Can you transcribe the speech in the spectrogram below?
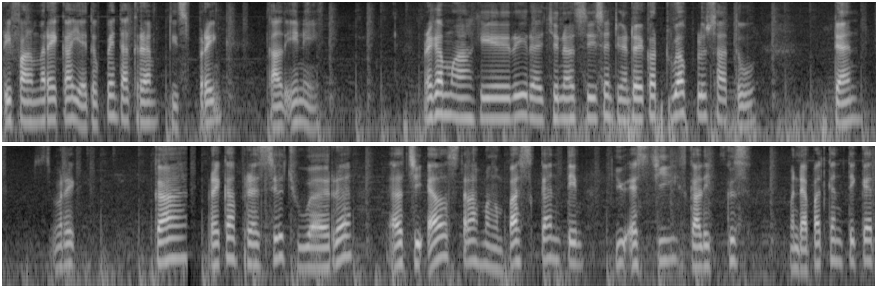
rival mereka yaitu Pentagram di Spring kali ini. Mereka mengakhiri regional season dengan rekor 21 dan mereka mereka berhasil juara LGL setelah mengempaskan tim USG sekaligus mendapatkan tiket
